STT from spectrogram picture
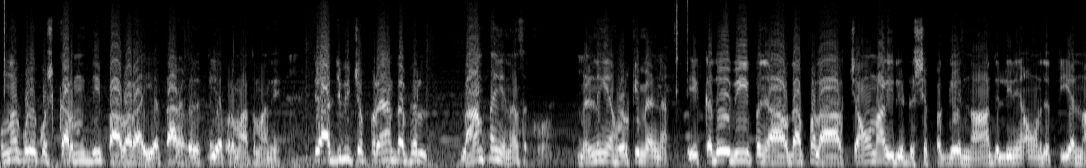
ਉਹਨਾਂ ਕੋਲੇ ਕੁਝ ਕਰਨ ਦੀ ਪਾਵਰ ਆਈ ਹੈ ਤਾਕਤ ਦਿੱਤੀ ਹੈ ਪ੍ਰਮਾਤਮਾ ਨੇ ਤੇ ਅੱਜ ਵੀ ਚੁੱਪ ਰਹਿਣ ਤਾਂ ਫਿਰ ਲਾਂਭਤਾ ਹੀ ਹੈ ਨਾ ਸਕੋ ਮਿਲਣੀ ਹੈ ਹੋਰ ਕੀ ਮਿਲਣਾ? ਇਹ ਕਦੇ ਵੀ ਪੰਜਾਬ ਦਾ ਭਲਾ ਚਾਹਣ ਵਾਲੀ ਲੀਡਰਸ਼ਿਪ ਅੱਗੇ ਨਾ ਦਿੱਲੀ ਨੇ ਆਉਣ ਦਿੱਤੀ ਹੈ ਨਾ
